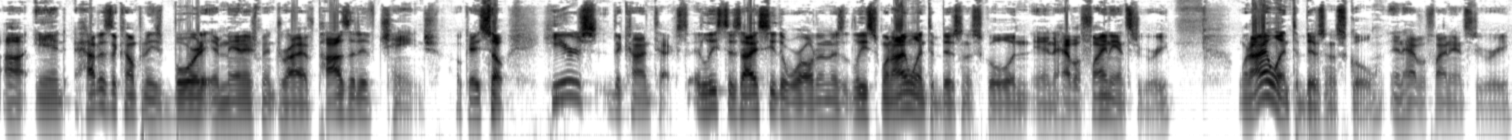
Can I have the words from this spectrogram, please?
Uh, and how does the company's board and management drive positive change? Okay, so here's the context, at least as I see the world, and as, at least when I went to business school and, and have a finance degree. When I went to business school and have a finance degree,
